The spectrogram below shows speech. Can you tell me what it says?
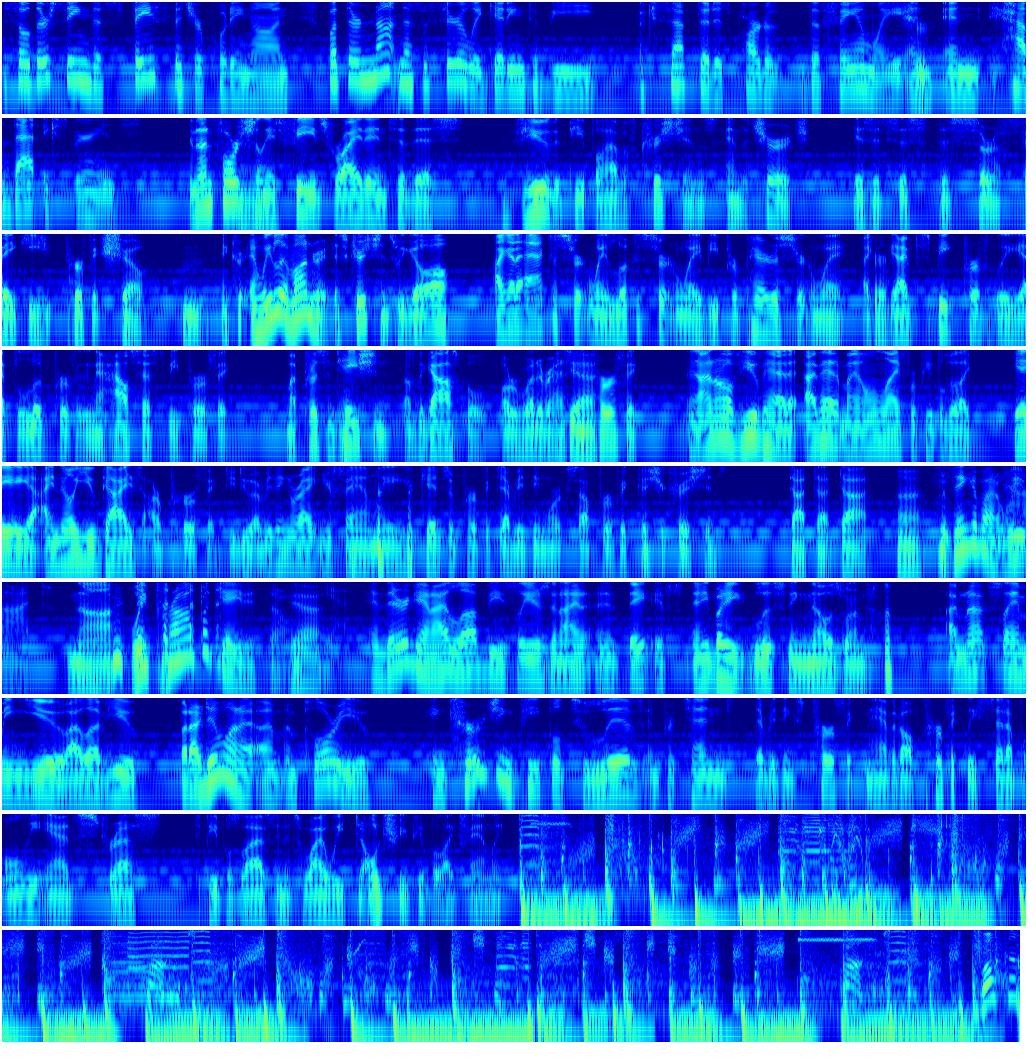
So they're seeing this face that you're putting on, but they're not necessarily getting to be accepted as part of the family Sure. and, and have that experience. And unfortunately, it feeds right into this view that people have of Christians and the church is it's this this sort of fakey perfect show. Hmm. And, and we live under it as Christians. We go, oh, I got to act a certain way, look a certain way, be prepared a certain way. I, Sure. I have to speak perfectly. You have to look perfectly. My house has to be perfect. My presentation of the gospel or whatever has to be perfect. And I don't know if you've had it. I've had it in my own life where people go like, yeah, yeah, yeah. I know you guys are perfect. You do everything right in your family. your kids are perfect. Everything works out perfect because you're Christians. Dot, dot, dot. Huh. But think about it. We Not. not. We propagate it though. Yeah. Yeah. And there again, I love these leaders, and I and if they if anybody listening knows what I'm, I'm not slamming you. I love you, but I do want to um, implore you, encouraging people to live and pretend everything's perfect and have it all perfectly set up only adds stress to people's lives, and it's why we don't treat people like family.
